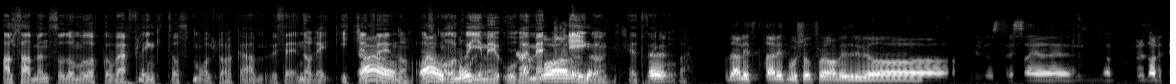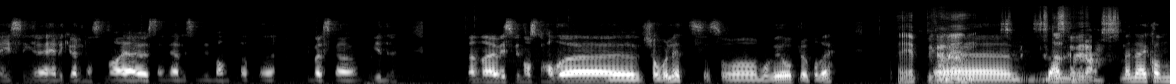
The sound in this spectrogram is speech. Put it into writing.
alt sammen. Så da må dere være flinke til å smalltalke når jeg ikke Ja, sier noe. Og Ja, så må ok, dere nå- gi meg ordet med ja, en gang jeg trenger ordet. Det er litt, det er litt morsomt, for nå har vi drevet og, drevet og stressa Jeg prøvd å ha litt pacing hele kvelden. Altså, nå er jeg og Øystein er liksom litt vant til at eh, vi bare skal videre. Men uh, hvis vi nå skal holde showet litt, så, så må vi jo prøve på det. Jepp. Uh, kan, da skal vi ramse. men jeg kan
